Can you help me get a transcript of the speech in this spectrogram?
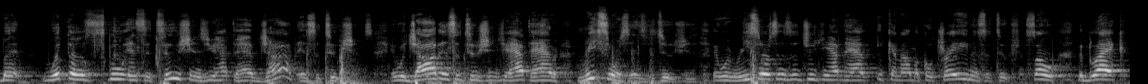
but with those school institutions, you have to have job institutions. And with job institutions, you have to have resource institutions. And with resource institutions, you have to have economical trade institutions. So the black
